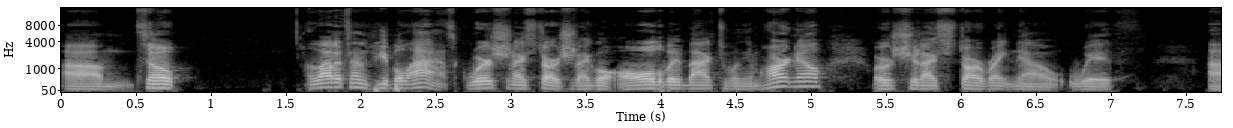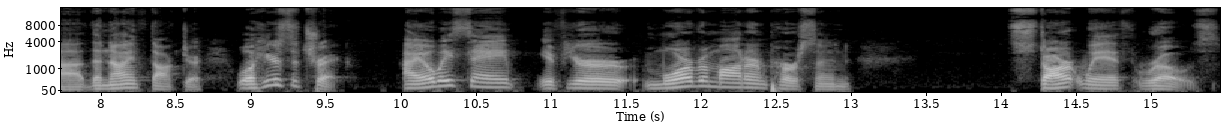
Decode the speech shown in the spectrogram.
Um, so a lot of times people ask, where should I start? Should I go all the way back to William Hartnell, or should I start right now with uh, the Ninth Doctor? Well, here's the trick. I always say, if you're more of a modern person, start with Rose.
